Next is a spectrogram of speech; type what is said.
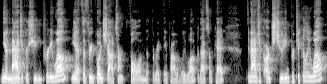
you know, Magic are shooting pretty well. Yeah, the three point shots aren't falling at the rate they probably want, but that's okay. The Magic aren't shooting particularly well.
